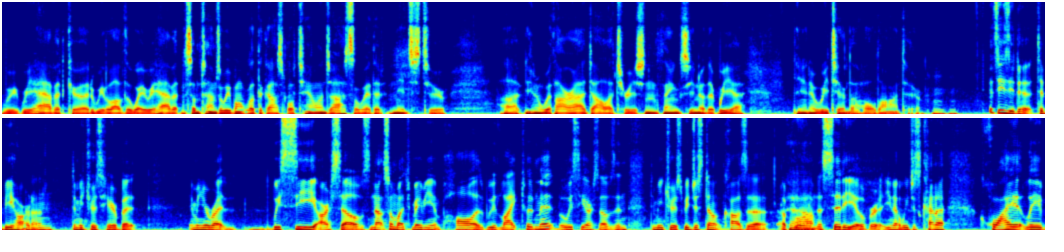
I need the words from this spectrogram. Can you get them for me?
we, we have it good. We love the way we have it, and sometimes we won't let the gospel challenge us the way that it needs to. Uh, you know, with our idolatries and things, you know that we, uh, you know, we tend to hold on to. hmm It's easy to, to be hard on Demetrius here, but I mean, you're right. We see ourselves, not so much maybe in Paul as we'd like to admit, but we see ourselves in Demetrius. We just don't cause a uproar Yeah. in the city over it. You know, we just kind of quietly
